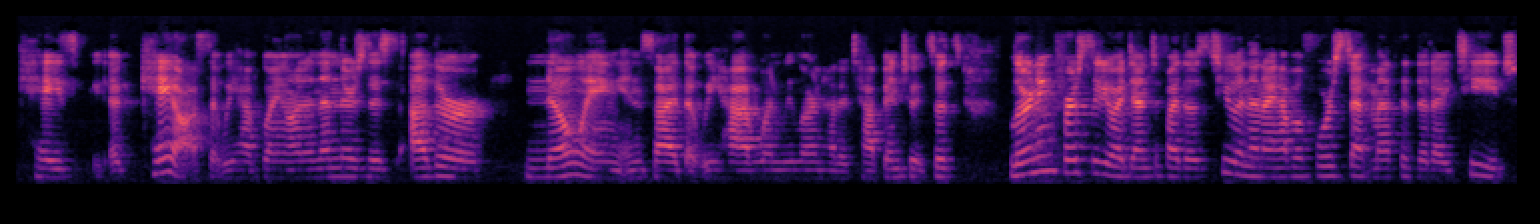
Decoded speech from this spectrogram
chaos uh, that we have going on. And then there's this other knowing inside that we have when we learn how to tap into it. So it's learning firstly to identify those two. And then I have a four step method that I teach,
